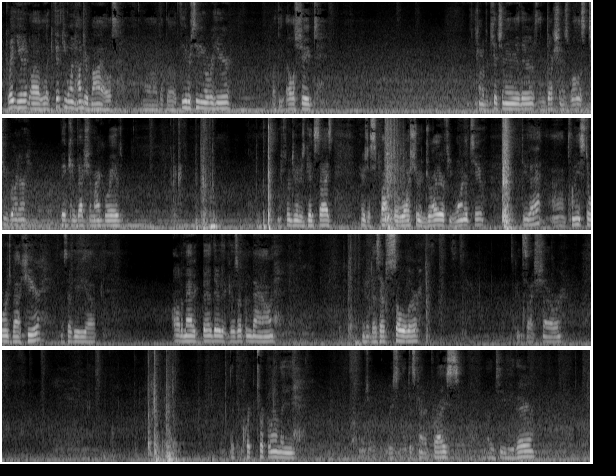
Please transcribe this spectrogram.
Great unit, uh, like 5,100 miles. Uh, got the theater seating over here. Got the L-shaped kind of a kitchen area there. Induction as well as two burner. Big convection microwave. Refrigerator's good size. Here's a spot for washer and dryer if you wanted to do that. Uh, plenty of storage back here. Let's have the uh, automatic bed there that goes up and down. Unit does have solar. Good size shower. Take a quick trip around the there's a recently discounted price. Another TV there.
